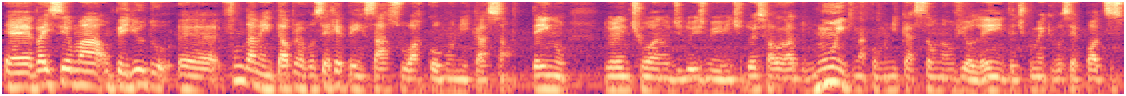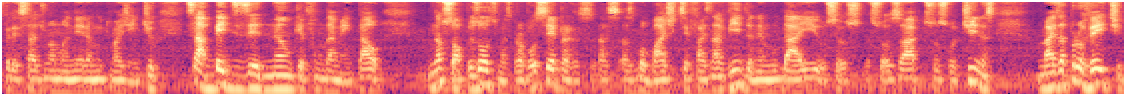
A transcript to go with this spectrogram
é, vai ser uma, um período é, fundamental para você repensar a sua comunicação. Tenho, durante o ano de 2022, falado muito na comunicação não violenta, de como é que você pode se expressar de uma maneira muito mais gentil, saber dizer não, que é fundamental, não só para os outros, mas para você, para as, as, bobagens que você faz na vida, né? mudar aí os seus, os seus hábitos, suas rotinas, mas aproveite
